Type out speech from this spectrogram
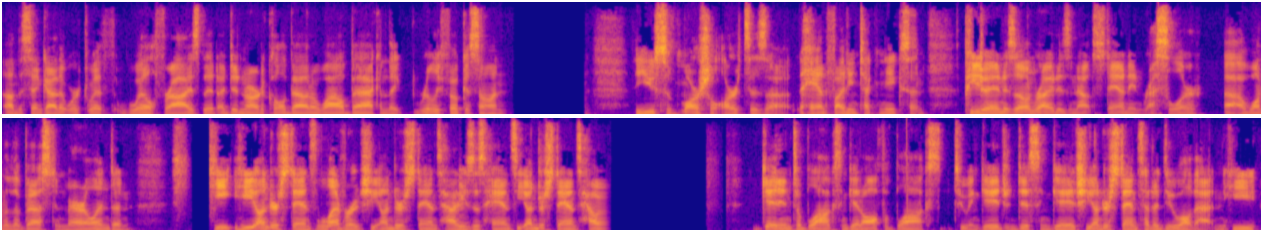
um, the same guy that worked with Will Fries that I did an article about a while back, and they really focus on the use of martial arts as uh, hand fighting techniques. And PJ, in his own right, is an outstanding wrestler uh, one of the best in Maryland, and he he understands leverage. He understands how to use his hands. He understands how to get into blocks and get off of blocks to engage and disengage. He understands how to do all that, and he,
